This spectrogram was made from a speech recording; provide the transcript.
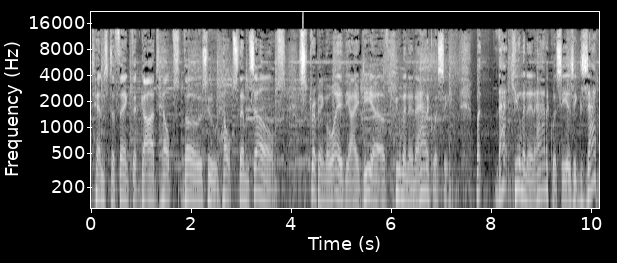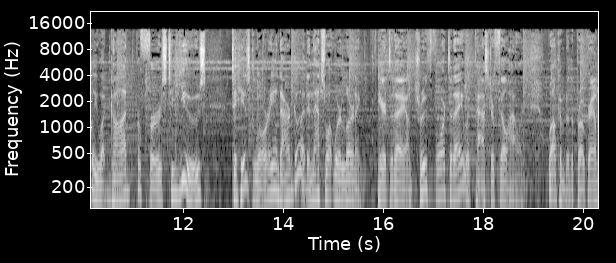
tends to think that God helps those who helps themselves, stripping away the idea of human inadequacy. But that human inadequacy is exactly what God prefers to use to his glory and our good, and that's what we're learning here today on Truth for Today with Pastor Phil Howard. Welcome to the program.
